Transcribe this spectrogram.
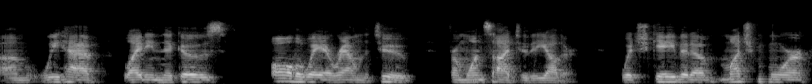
um, we have lighting that goes all the way around the tube from one side to the other, which gave it a much more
